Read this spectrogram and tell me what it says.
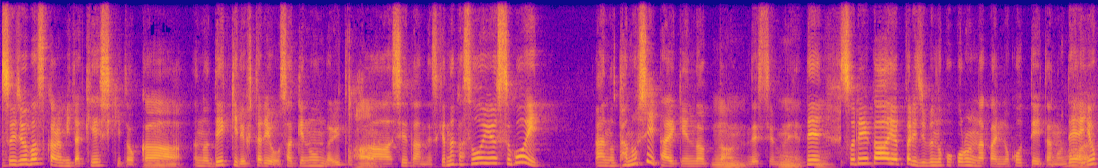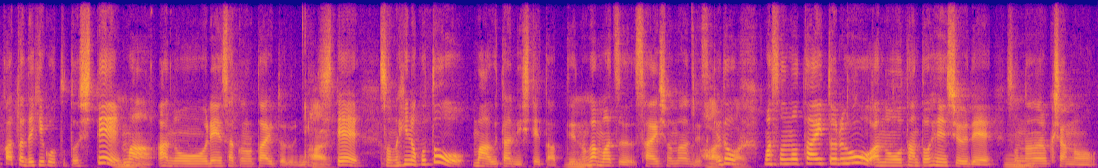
水上バスから見た景色とか、あのデッキで2人でお酒飲んだりとかはしてたんですけど、なんかそういうすごいあの楽しい体験だったんですよね。うん。うん。でそれがやっぱり自分の心の中に残っていたので、はい。良かった出来事として、うん。まあ、あの連作のタイトルにして、その日のことを、まあ、歌にしてたっていうのがうん。まず最初なんですけど、はいはい。まあ、そのタイトルをあの担当編集でその76社の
